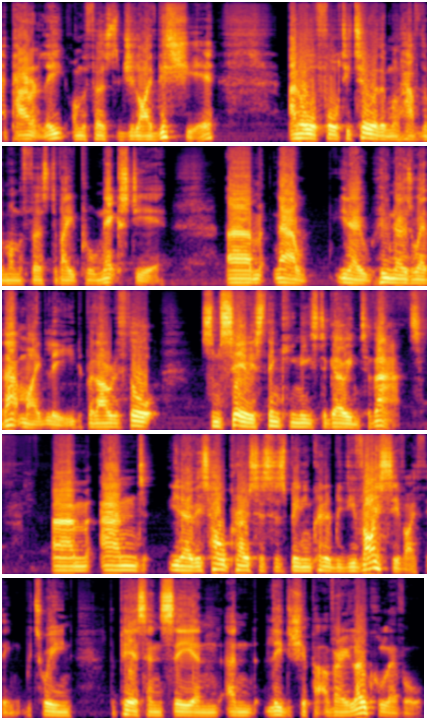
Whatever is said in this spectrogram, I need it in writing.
apparently, on the 1st of July this year. And all 42 of them will have them on the 1st of April next year. Um, now, you know, who knows where that might lead, but I would have thought some serious thinking needs to go into that. Um, and, you know, this whole process has been incredibly divisive, I think, between the PSNC and, and leadership at a very local level.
